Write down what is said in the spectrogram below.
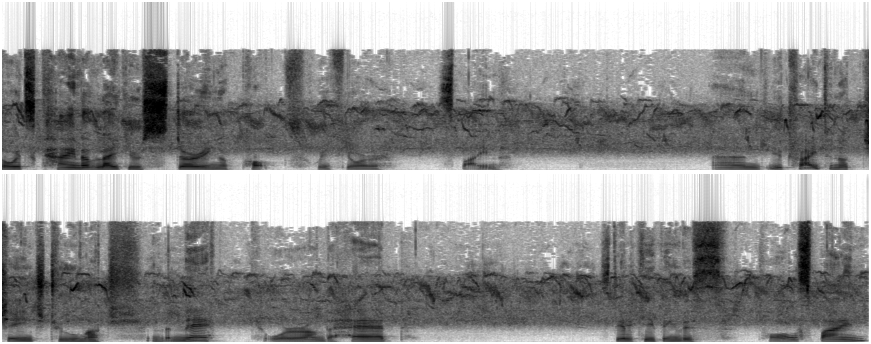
So it's kind of like you're stirring a pot with your spine. And you try to not change too much in the neck or around the head. Still keeping this tall spine.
